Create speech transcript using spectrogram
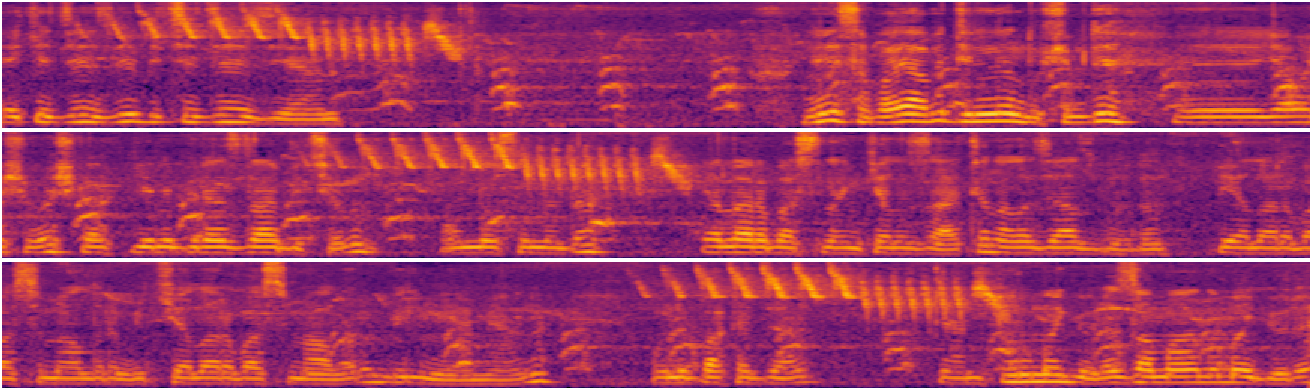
Ekeceğiz ve biçeceğiz yani. Neyse bayağı bir dinlendik. Şimdi e, yavaş yavaş kalk yeni biraz daha biçelim. Ondan sonra da yal arabasından kalı zaten alacağız buradan. Bir yal arabası mı alırım, iki yal arabası mı alırım bilmiyorum yani. Onu bakacağım. Yani duruma göre, zamanıma göre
